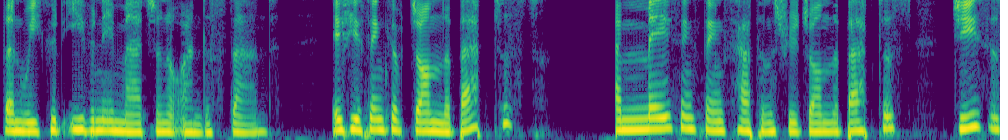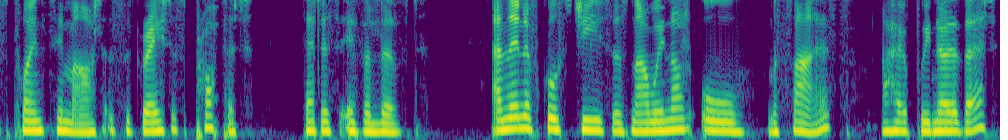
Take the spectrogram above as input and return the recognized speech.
than we could even imagine or understand. If you think of John the Baptist, Amazing things happen through John the Baptist. Jesus points him out as the greatest prophet that has ever lived. And then, of course, Jesus. Now, we're not all messiahs. I hope we know that.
